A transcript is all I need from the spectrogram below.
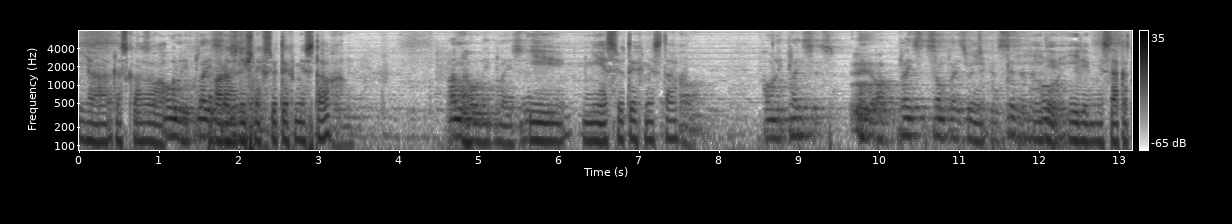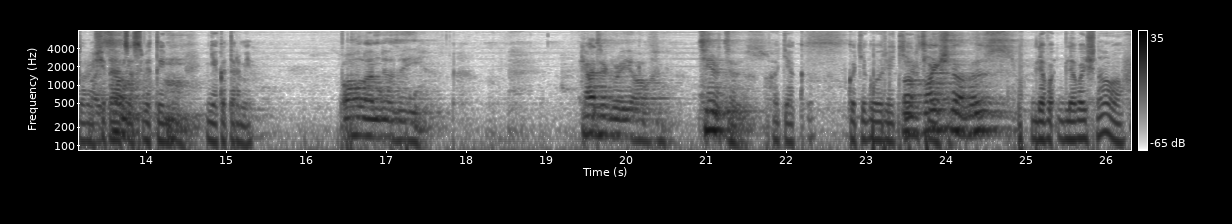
Я рассказывал о различных святых местах и не святых местах, и- или, или места, которые считаются святыми некоторыми. Хотя в категории тирти для, для вайшнавов.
